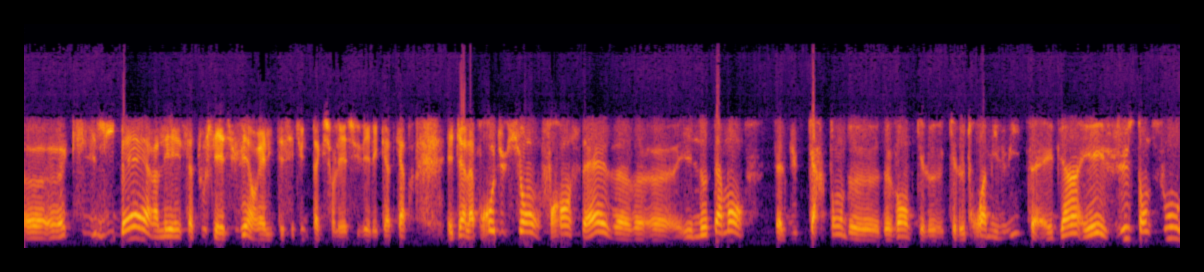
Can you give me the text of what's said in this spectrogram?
euh, qui libère les, ça touche les SUV. En réalité, c'est une taxe sur les SUV, les 4x4. Eh bien, la production française et notamment celle du carton de, de, vente qui est le qui est le 3008 eh bien est juste en dessous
